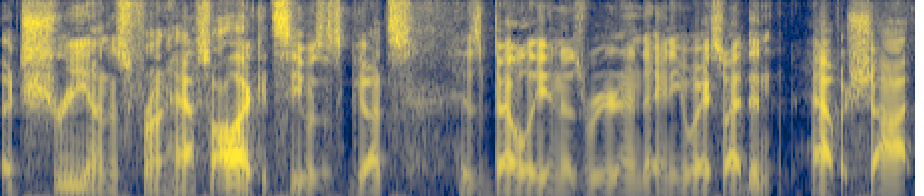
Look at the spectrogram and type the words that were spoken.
a tree on his front half, so all I could see was his guts, his belly, and his rear end anyway. So I didn't have a shot.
